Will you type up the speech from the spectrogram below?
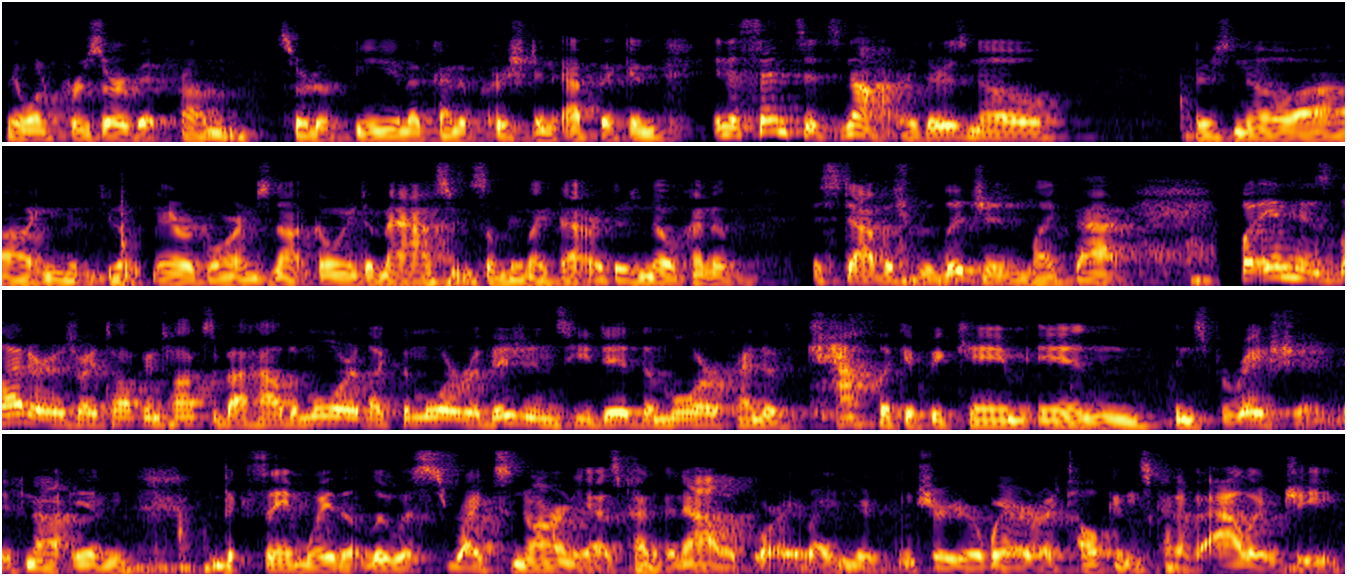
they want to preserve it from sort of being a kind of Christian epic. And in a sense, it's not. Right? There's no, there's no, uh, you know, you know, Aragorn's not going to mass or something like that. Right? There's no kind of established religion like that. But in his letters, right, Tolkien talks about how the more, like the more revisions he did, the more kind of Catholic it became in inspiration, if not in the same way that Lewis writes Narnia as kind of an allegory, right? You're, I'm sure you're aware, right? Tolkien's kind of allergy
